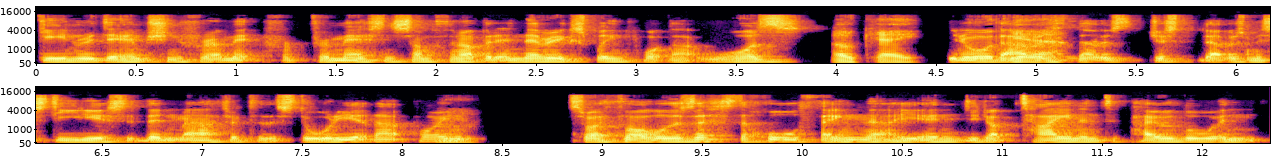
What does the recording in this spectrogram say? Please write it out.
gain redemption for a for, for messing something up, but it never explained what that was. Okay, You know, that Yeah. was that was just that was mysterious. It didn't matter to the story at that point. Mm. So I thought, well, is this the whole thing that I ended up tying into Paolo and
